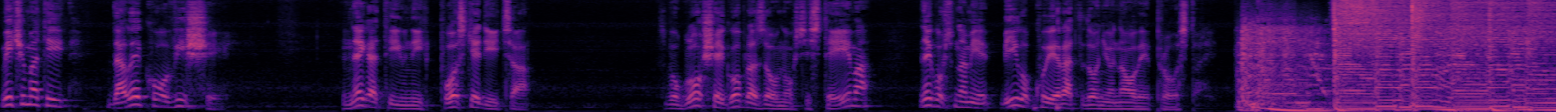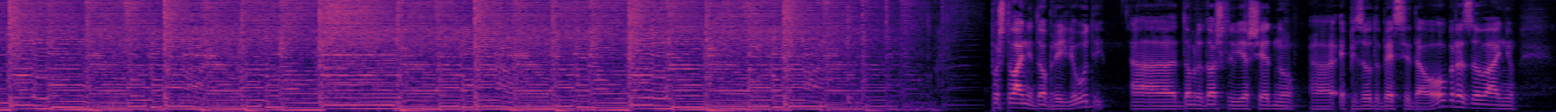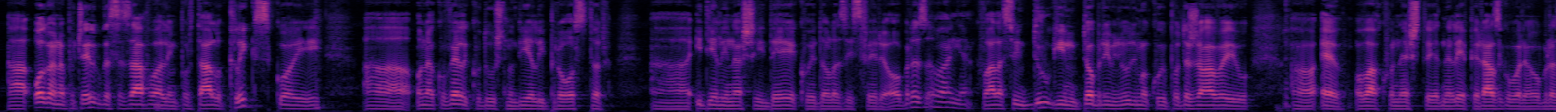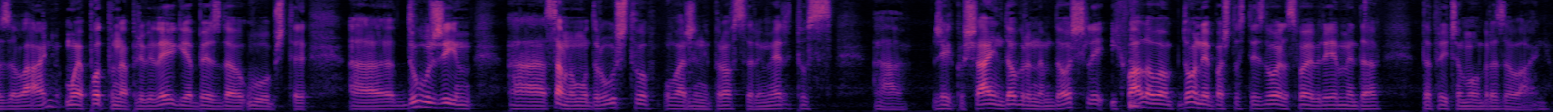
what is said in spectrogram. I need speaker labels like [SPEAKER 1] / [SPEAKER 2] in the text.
[SPEAKER 1] mi ćemo imati daleko više negativnih posljedica zbog lošeg obrazovnog sistema nego što nam je bilo koji rat donio na ove prostore.
[SPEAKER 2] Poštovanje dobri ljudi, Dobrodošli u još jednu epizodu Beseda o obrazovanju. Odmah na početku da se zahvalim portalu Kliks koji onako velikodušno dijeli prostor i dijeli naše ideje koje dolaze iz sfere obrazovanja. Hvala svim drugim dobrim ljudima koji podržavaju evo, ovako nešto, jedne lijepe razgovore o obrazovanju. Moja potpuna privilegija, bez da uopšte dužim, a, sa mnom u društvu, uvaženi profesor Emeritus, a, Željko Šajn, dobro nam došli i hvala vam do neba što ste izdvojili svoje vrijeme da, da pričamo o obrazovanju.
